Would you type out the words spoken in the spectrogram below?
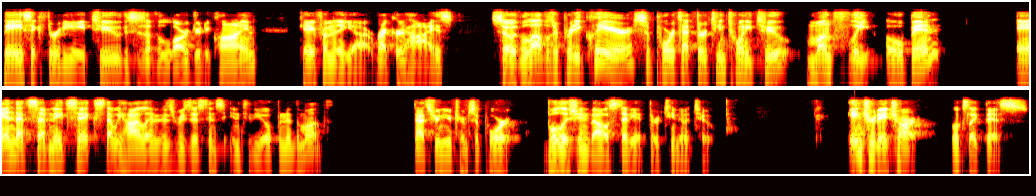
basic 38.2. This is of the larger decline okay, from the uh, record highs. So the levels are pretty clear. Supports at 1322, monthly open, and that 786 that we highlighted as resistance into the open of the month. That's your near-term support. Bullish inval steady at 1302. Intraday chart looks like this.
